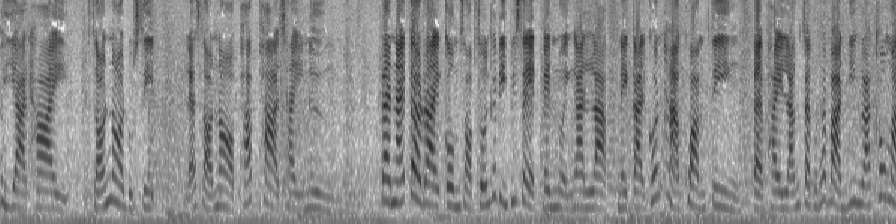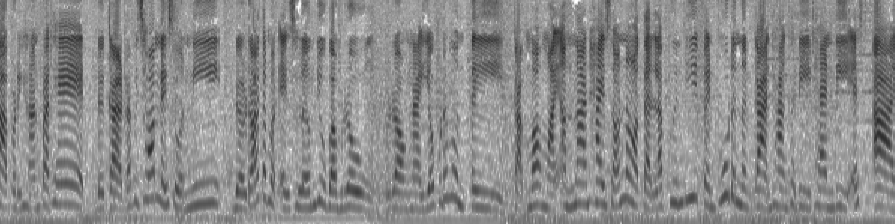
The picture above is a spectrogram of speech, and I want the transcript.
พญาไทสอนอดุสิต และสอนอพับพาชัยหนึ่ง แต่ไหนแต่ไรกรมสอบสวนคดีพิเศษเป็นหน่วยงานหลักในการค้นหาความจริง แต่ภายหลังจากรัฐบาลยิ่งรักษณ์เข้ามาบริหารประเทศ โดยการรับผิดชอบในส่วนนี้โดยร้อยตำรวจเอกเฉลิมอยู่บำรุง รองนายกรัฐมนตรี กับมอบหมายอำนาจให้สอนอแต่ละพื้นที่เป็นผู้ดำเนินการทางคดีแทน DSI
